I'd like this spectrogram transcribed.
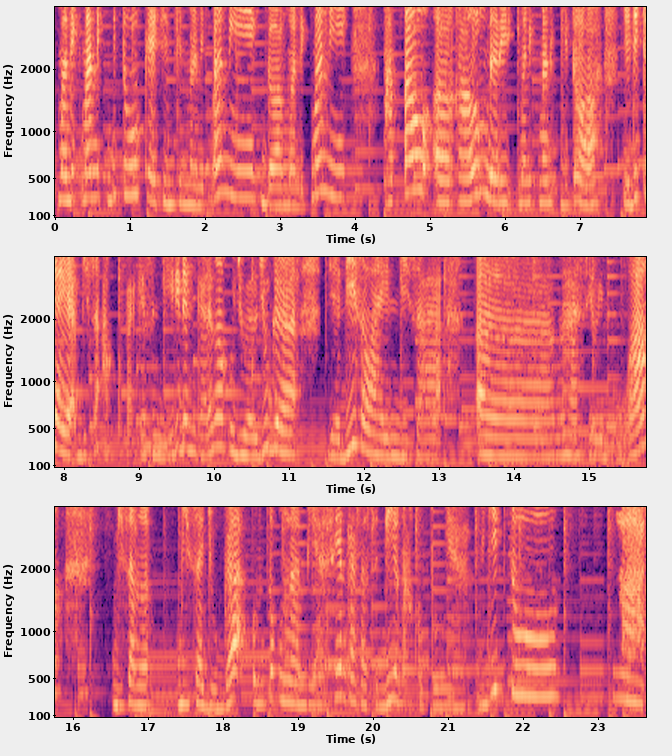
manik-manik gitu, kayak cincin manik-manik, gelang manik-manik, atau uh, kalung dari manik-manik gitu loh. Jadi kayak bisa aku pakai sendiri dan kadang aku jual juga. Jadi selain bisa uh, ngehasilin uang, bisa nge bisa juga untuk ngelampiasin rasa sedih yang aku punya. Begitu. Wah,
